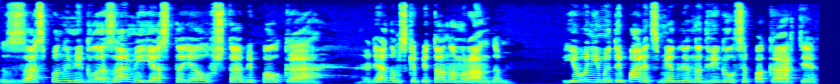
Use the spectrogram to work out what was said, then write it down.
С заспанными глазами я стоял в штабе полка, рядом с капитаном Рандом. Его немытый палец медленно двигался по карте.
